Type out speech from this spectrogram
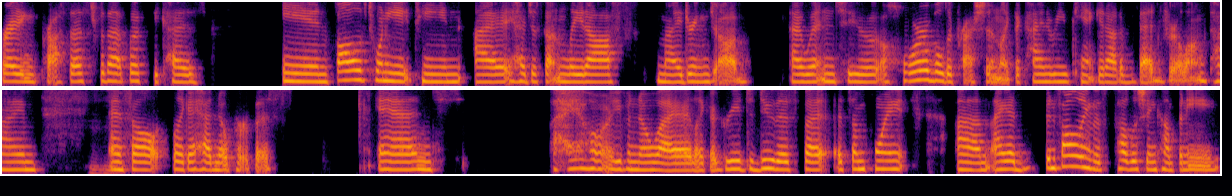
writing process for that book because in fall of 2018, I had just gotten laid off my dream job. I went into a horrible depression, like the kind where you can't get out of bed for a long time, mm-hmm. and felt like I had no purpose. And I don't even know why I like agreed to do this, but at some point um, I had been following this publishing company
